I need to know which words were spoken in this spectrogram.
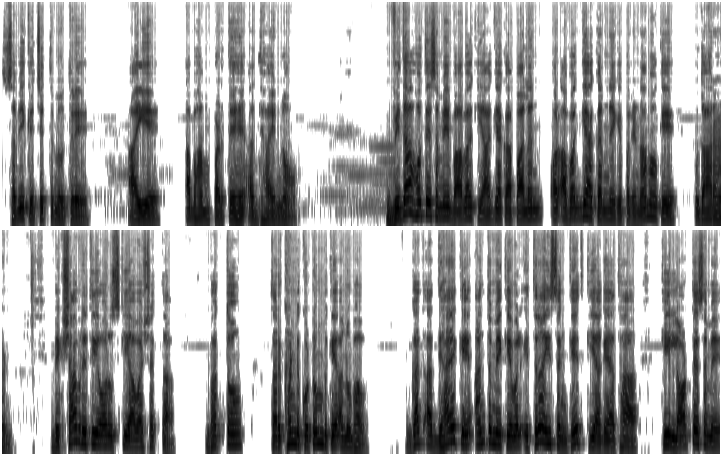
सभी के चित्त में उतरे। आइए अब हम पढ़ते हैं अध्याय नौ। विदा होते समय बाबा की आज्ञा का पालन और अवज्ञा करने के परिणामों के उदाहरण, भिक्षावृत्ति और उसकी आवश्यकता, भक्तों, तरखंड कुटुंब के अनुभव। गत अध्याय के अंत में केवल इतना ही संकेत किया गया था कि लौटते समय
